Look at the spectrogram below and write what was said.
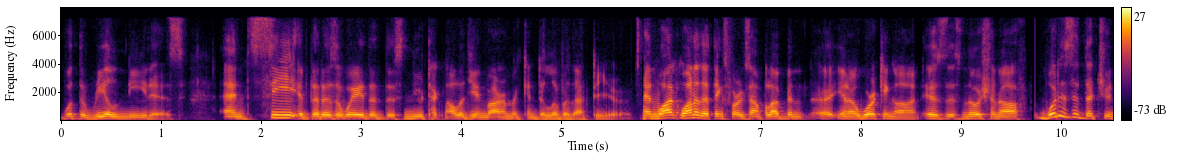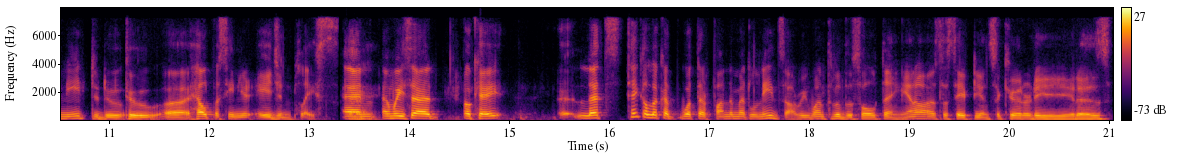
what the real need is and see if there is a way that this new technology environment can deliver that to you. And one, one of the things, for example, I've been uh, you know working on is this notion of what is it that you need to do to uh, help a senior agent place. And right. and we said, okay, let's take a look at what their fundamental needs are. We went through this whole thing, you know, it's the safety and security, it is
